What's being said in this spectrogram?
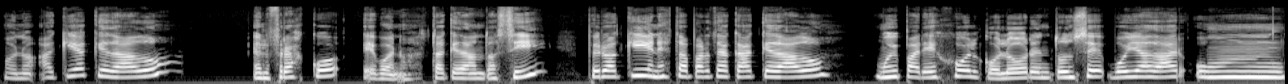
Bueno, aquí ha quedado el frasco, eh, bueno, está quedando así, pero aquí en esta parte de acá ha quedado muy parejo el color, entonces voy a dar un,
